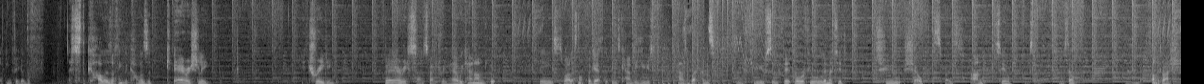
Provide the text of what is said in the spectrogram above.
looking figure. The, it's just the colours, I think the colours are garishly intriguing. Very satisfactory. Uh, we can unhook these as well. Let's not forget that these can be used as weapons if you see fit or if you're limited to shelf space. Until next time, myself and Thunderclash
